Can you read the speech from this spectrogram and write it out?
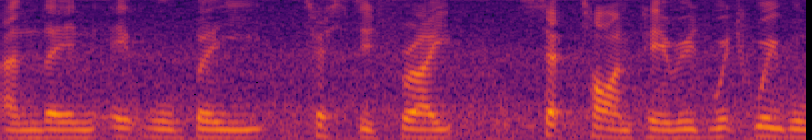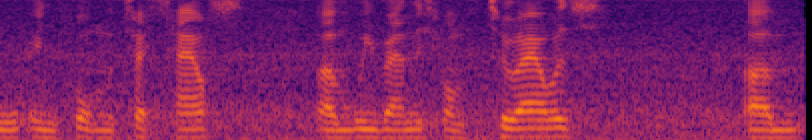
and then it will be tested for a set time period, which we will inform the test house. Um, we ran this one for two hours um,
